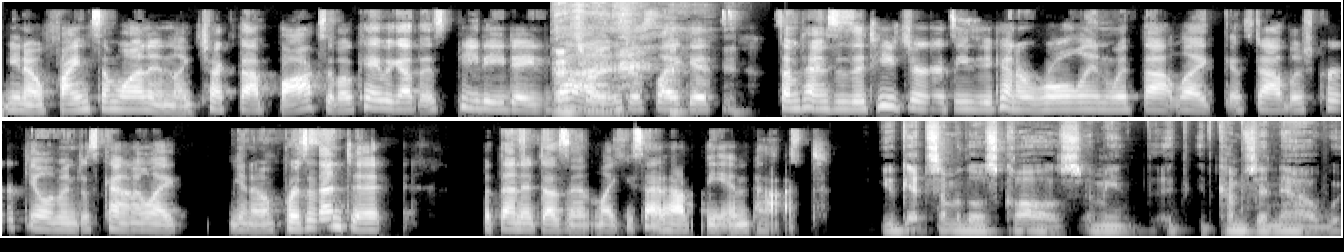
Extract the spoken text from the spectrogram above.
you know find someone and like check that box of okay we got this pd day done right. just like it sometimes as a teacher it's easy to kind of roll in with that like established curriculum and just kind of like you know present it but then it doesn't like you said have the impact you get some of those calls. I mean, it, it comes in now. We,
